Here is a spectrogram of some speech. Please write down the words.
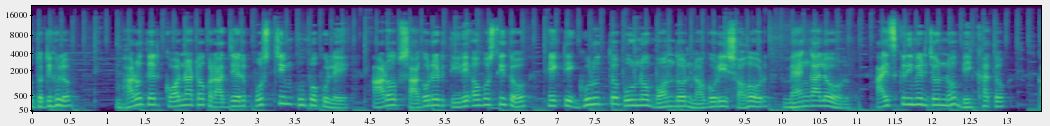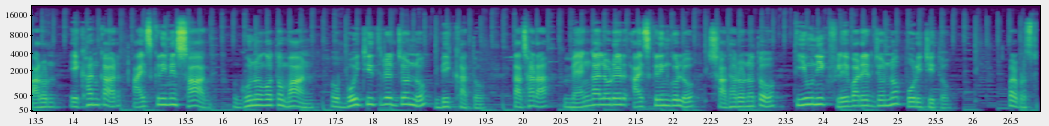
উত্তরটি হল, ভারতের কর্ণাটক রাজ্যের পশ্চিম উপকূলে আরব সাগরের তীরে অবস্থিত একটি গুরুত্বপূর্ণ বন্দর নগরী শহর ম্যাঙ্গালোর আইসক্রিমের জন্য বিখ্যাত, কারণ এখানকার আইসক্রিমের স্বাদ, গুণগত মান ও বৈচিত্র্যের জন্য বিখ্যাত। তাছাড়া ম্যাঙ্গালোরের আইসক্রিমগুলো সাধারণত ইউনিক ফ্লেভারের জন্য পরিচিত। প্রশ্ন।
